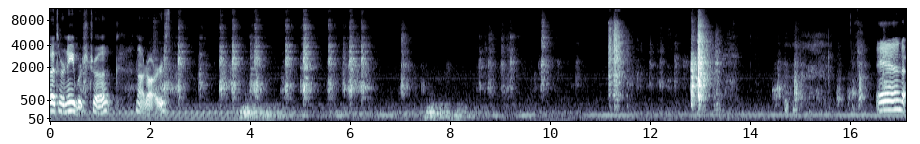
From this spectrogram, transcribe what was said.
That's our neighbor's truck, not ours. And,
